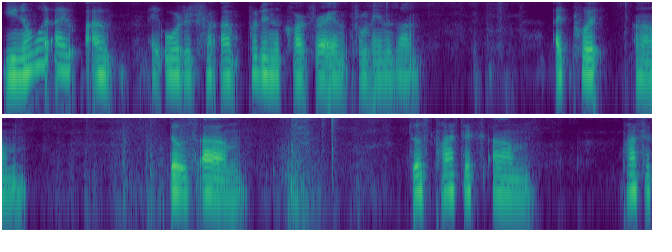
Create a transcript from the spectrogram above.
you know what I I I ordered from I put in the cart for from Amazon. I put um those um those plastic um plastic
